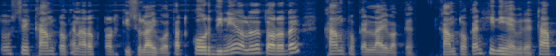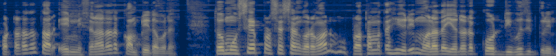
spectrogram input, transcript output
তো সেই খাম টকেন আর তোর কিছু লাগব। তার কোর দিনে অলরেডি তোর খাম টকেন লাইবাকে কাম টকেন হিনি হেবরে তা পটটা তোর এই মিশনারে কমপ্লিট হবরে তো মু সে প্রসেসন করঙর মু প্রথমতে হিউরি মরদে ইয়দরে কোড ডিপোজিট করিম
